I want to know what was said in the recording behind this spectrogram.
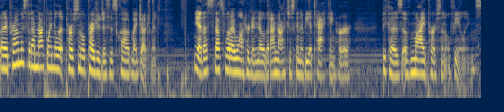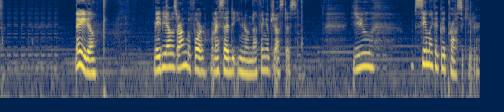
But I promise that I'm not going to let personal prejudices cloud my judgment. Yeah, that's that's what I want her to know that I'm not just going to be attacking her because of my personal feelings. There you go. Maybe I was wrong before when I said you know nothing of justice. You seem like a good prosecutor.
